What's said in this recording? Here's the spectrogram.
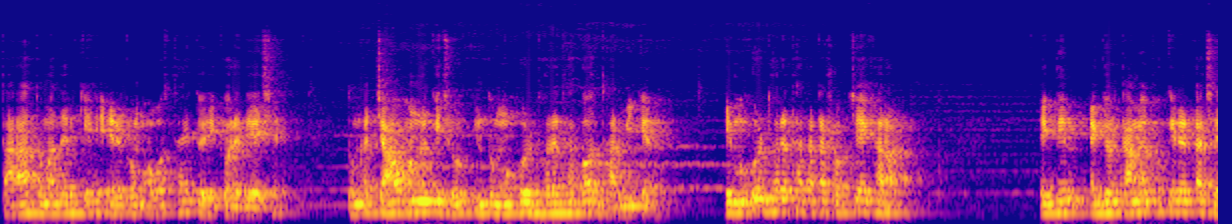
তারা তোমাদেরকে এরকম অবস্থায় তৈরি করে দিয়েছে। তোমরা চাও অন্য কিছু, কিন্তু মুখোশ ধরে থাকো ধার্মিকের। এই মুখোশ ধরে থাকাটা সবচেয়ে খারাপ। একদিন একজন কামেল ফকিরের কাছে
